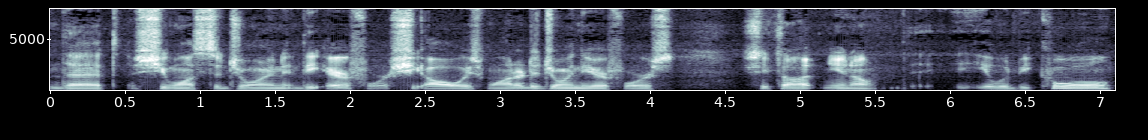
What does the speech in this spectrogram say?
that she wants to join the Air Force. She always wanted to join the Air Force. She thought, you know, it would be cool,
